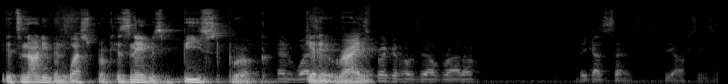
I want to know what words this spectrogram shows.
It's not even Westbrook. His name is Beastbrook. and Get it right. Westbrook and Jose Alvarado, they got sent to the offseason.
